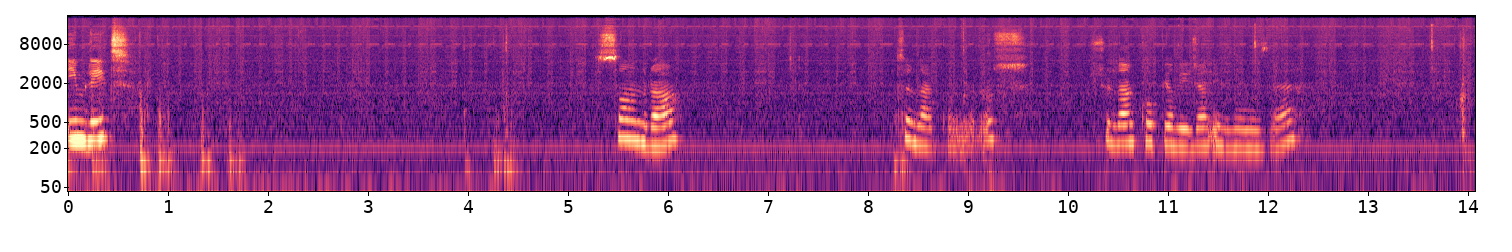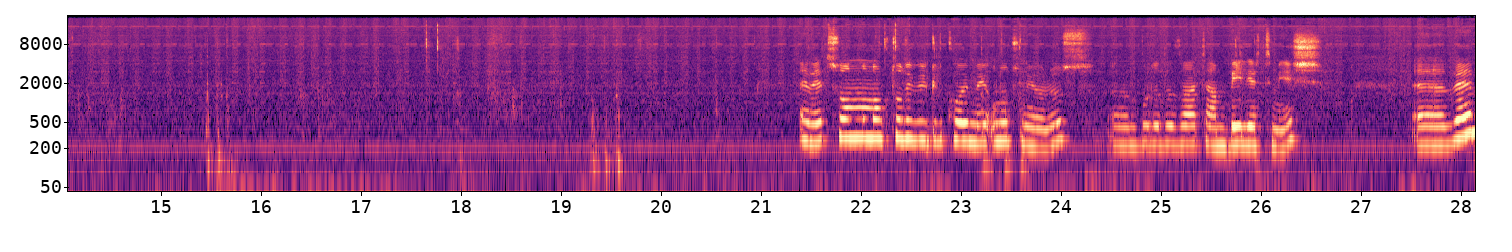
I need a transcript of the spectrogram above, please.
İmrit sonra tırnak koyuyoruz. Şuradan kopyalayacağım izninizle. Evet sonuna noktalı virgül koymayı unutmuyoruz. Ee, burada da zaten belirtmiş. Ee, ve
